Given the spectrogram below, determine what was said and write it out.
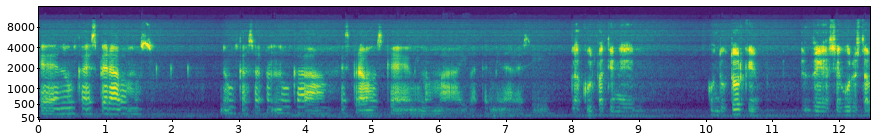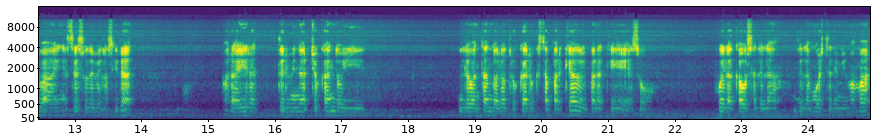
que nunca esperábamos. Nunca, nunca esperábamos que mi mamá iba a terminar así. La culpa tiene el conductor que de seguro estaba en exceso de velocidad para ir a terminar chocando y levantando al otro carro que está parqueado y para que eso fue la causa de la, de la muerte de mi mamá.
